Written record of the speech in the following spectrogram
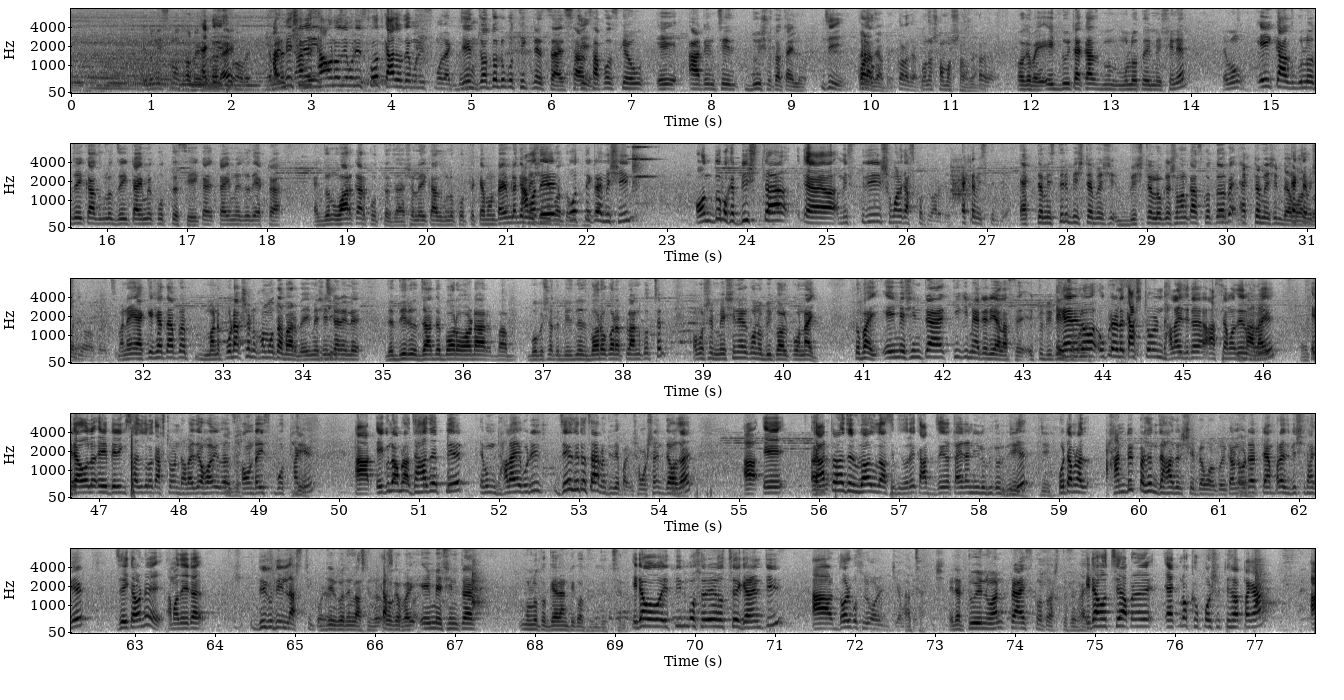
একদম স্মুথ হবে একদম এগুলো, right? smooth হবে। আর মেশিনের সাউন্ডও যেমন স্মুথ কাজও তেমন স্মুথ একদম। যে যতটুকু থিকনেস চাই সাপোজ কেউ এই আট ইঞ্চি দুই সুতা চাইলো জি। করা যাবে করা যাবে। কোনো সমস্যা হবে না। ওকে ভাই এই দুইটা কাজ মূলত এই মেশিনের এবং এই কাজগুলো যেই কাজগুলো যেই টাইমে করতেছি এই টাইমে যদি একটা একজন ওয়ার্কার করতে যায় আসলে এই কাজগুলো করতে কেমন টাইম লাগে? আমাদের প্রত্যেকটা মেশিন অন্তপক্ষে বিশটা মিস্ত্রি সমান কাজ করতে পারবে একটা মিস্ত্রি দিয়ে। একটা মিস্ত্রি বিশটা মেশিন বিশটা লোকের সমান কাজ করতে পারবে একটা মেশিন ব্যবহার করে। মানে একই সাথে আপনার মানে প্রোডাকশন ক্ষমতা বাড়বে এই মেশিনটা নিলে যে দীর্ঘ- যাদের বড় অর্ডার বা ভবিষ্যতে বিজনেস বড় করার প্ল্যান করছেন অবশ্যই মেশিনের কোনো বিকল্প নাই। তো ভাই এই মেশিনটা কি কি ম্যাটেরিয়াল আছে? একটু এখানে ডিটেইলস হলো উপরে হলো কাস্টমার ঢালাই যেটা আছে আমাদের ঢালাই, এটা হলো এই বেরিং সাইজগুলো কাস্টমার ঢালাই দেওয়া হয় সাউন্ডটা স্মুথ থাকে। আর এগুলো আমরা জাহাজের প্লেট এবং ঢালাই বডি যে যেটা চাই আমরা দিতে পারি সমস্যা দেওয়া যায়। আর এ কাঠটা যে রুলারগুলো আছে ভিতরে কাঠ যেটা টাইটা নিল ভিতর দিকে জি। ওটা আমরা হান্ড্রেড পার্সেন্ট জাহাজের শেপ ব্যবহার করি কারণ ওটা টেম্পারেচার বেশি থাকে যেই কারণে আমাদের এটা দীর্ঘদিন লাস্টিং করে। দীর্ঘদিন লাস্টিং করে। ওকে ভাই এই মেশিনটার মূলত গ্যারান্টি কত দিচ্ছেন? এটাও ওই তিন বছরের হচ্ছে গ্যারান্টি আর দশ বছরের ওয়ারেন্টি আচ্ছা এটা টু ইন ওয়ান প্রাইস কত আসতেছে ভাই? এটা হচ্ছে আপনার এক লক্ষ পঁয়ষট্টি হাজার টাকা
